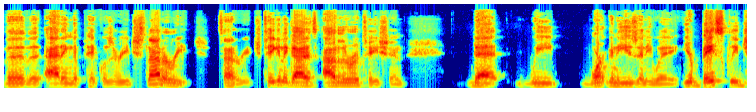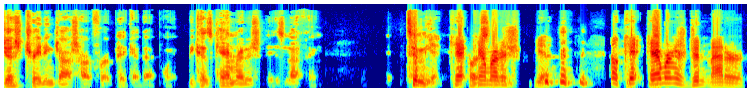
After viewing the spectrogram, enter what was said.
the, the adding the pick was a reach. It's not a reach. It's not a reach. Taking a guy that's out of the rotation that we weren't going to use anyway, you're basically just trading Josh Hart for a pick at that point because Cam Reddish is nothing to me. Yeah, Cam, Cam Reddish. Yeah, no, Cam, Cam Reddish didn't matter.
